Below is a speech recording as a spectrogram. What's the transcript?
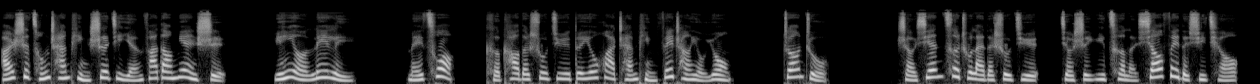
而是从产品设计研发到面试。云有 Lily，没错，可靠的数据对优化产品非常有用。庄主，首先测出来的数据。就是预测了消费的需求，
